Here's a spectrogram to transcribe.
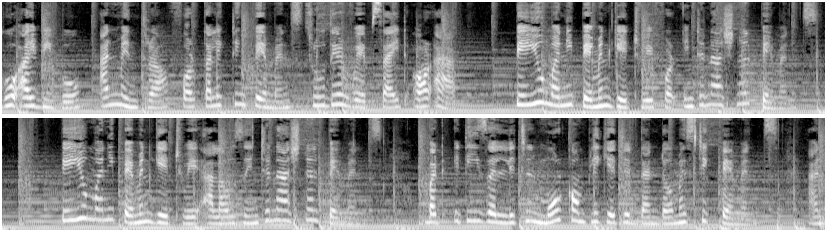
GoIbibo, and Myntra for collecting payments through their website or app. PayUmoney Payment Gateway for International Payments. PayUmoney Payment Gateway allows international payments, but it is a little more complicated than domestic payments and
